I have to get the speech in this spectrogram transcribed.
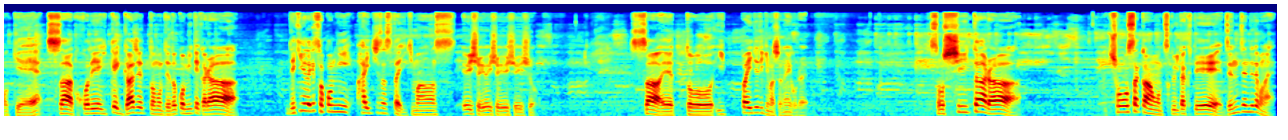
OK。さあ、ここで一回ガジェットの出所見てから、できるだけそこに配置させたい。いきます。よいしょ、よいしょ、よいしょ、よいしょ。さあ、えー、っと、いっぱい出てきましたね、これ。そしたら、調査官を作りたくて、全然出てこない。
